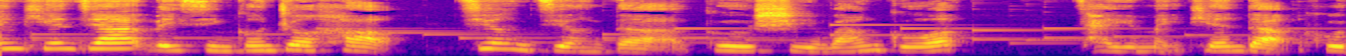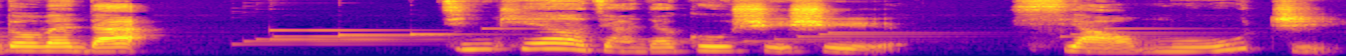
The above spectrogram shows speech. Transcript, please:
迎添加微信公众号“静静的故事王国”，参与每天的互动问答。今天要讲的故事是《小拇指》。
